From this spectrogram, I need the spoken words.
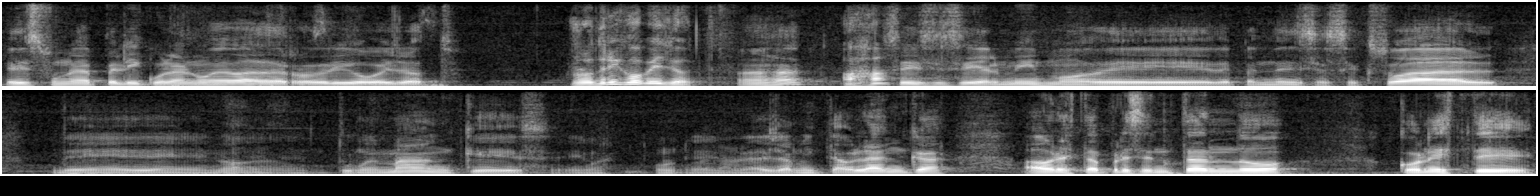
Es una película nueva de Rodrigo Bellot. Rodrigo Bellot. Ajá. Ajá. Sí, sí, sí, el mismo de dependencia sexual, de no, y bueno, un- La llamita blanca. Ahora está presentando con este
